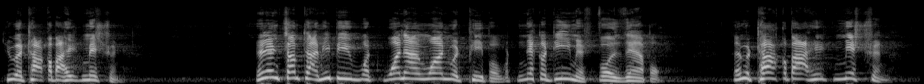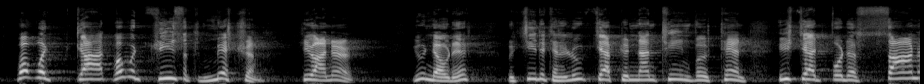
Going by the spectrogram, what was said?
He would talk about his mission. And then sometimes he'd be one on one with people, with Nicodemus, for example. And would talk about his mission. What was God, what was Jesus' mission here on earth? You know this. We see this in Luke chapter 19, verse 10. He said, For the Son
